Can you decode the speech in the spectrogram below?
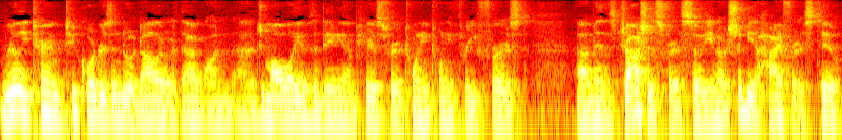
really turned two quarters into a dollar with that one. Uh, Jamaal Williams and Dameon Pierce for 2023 first. Um, and it's Josh's first, so you know it should be a high first too.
